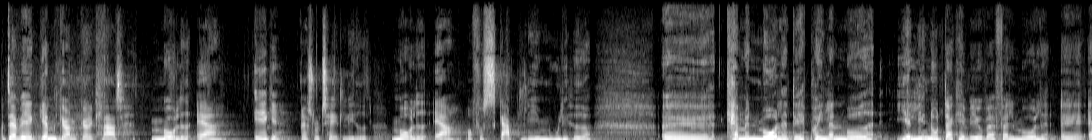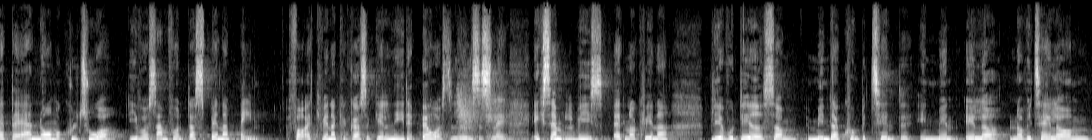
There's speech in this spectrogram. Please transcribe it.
Og der vil jeg igen gerne gøre det klart. Målet er ikke resultatlighed. Målet er at få skabt lige muligheder. Øh, kan man måle det på en eller anden måde? Ja, lige nu der kan vi jo i hvert fald måle, øh, at der er normer og kultur i vores samfund, der spænder ben for, at kvinder kan gøre sig gældende i det øverste ledelseslag. Eksempelvis, at når kvinder bliver vurderet som mindre kompetente end mænd, eller når vi taler om,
